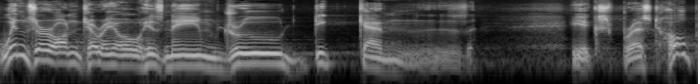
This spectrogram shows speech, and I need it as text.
Windsor, Ontario. His name, Drew Dilkens. He expressed hope.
